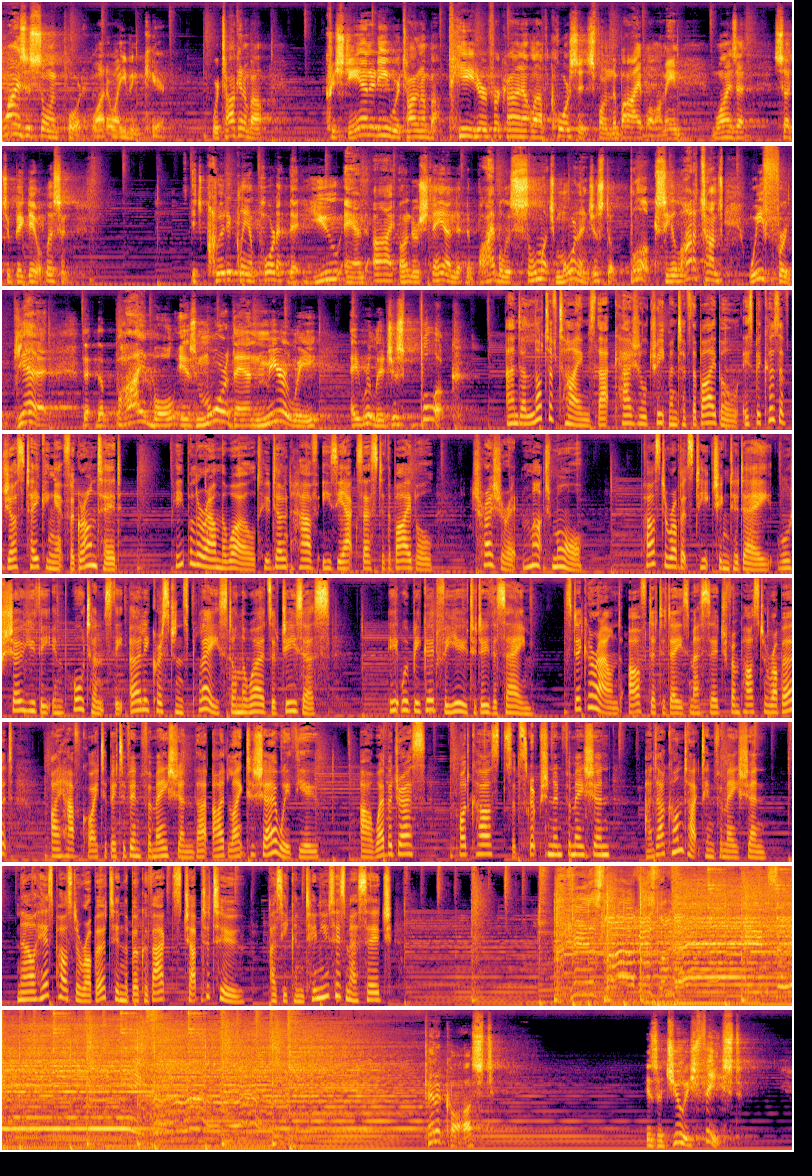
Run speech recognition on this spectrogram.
Now, why is this so important? Why do I even care? We're talking about Christianity. We're talking about Peter for crying out loud. Of course, it's from the Bible. I mean, why is that such a big deal? Listen, it's critically important that you and I understand that the Bible is so much more than just a book. See, a lot of times we forget that the Bible is more than merely a religious book. And a lot of times, that casual treatment of the Bible is because of just taking it for granted. People around the world who don't have easy access to the Bible treasure it much more. Pastor Robert's teaching today will show you the importance the early Christians placed on the words of Jesus. It would be good for you to do the same. Stick around after today's message from Pastor Robert. I have quite a bit of information that I'd like to share with you. Our web address, podcast subscription information, and our contact information. Now, here's Pastor Robert in the book of Acts, chapter 2, as he continues his message His love is the main thing. Pentecost is a Jewish feast,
